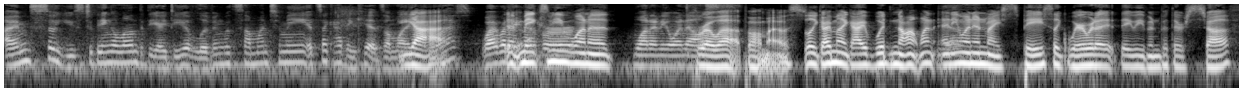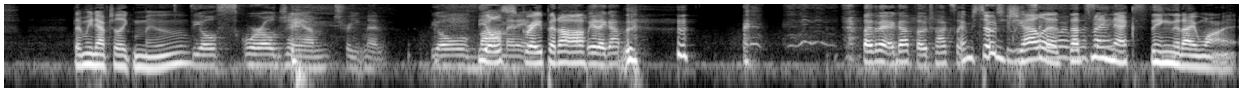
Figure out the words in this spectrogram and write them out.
I'm so used to being alone that the idea of living with someone to me, it's like having kids. I'm like, yeah. what? Why would it I makes me want to want anyone else? throw up almost. Like I'm like I would not want anyone in my space. Like where would I they even put their stuff? Then we'd have to like move. The old Sqirl jam treatment. The old The old scrape it off. Wait, I got. By the way, I got Botox. Like I'm so weeks ago, jealous. That's my say. next thing that I want.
